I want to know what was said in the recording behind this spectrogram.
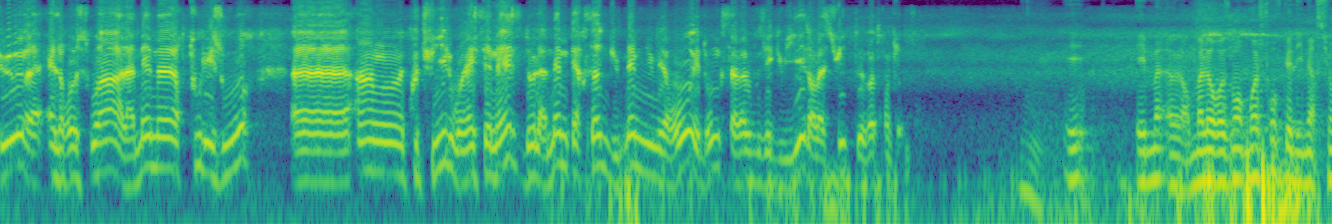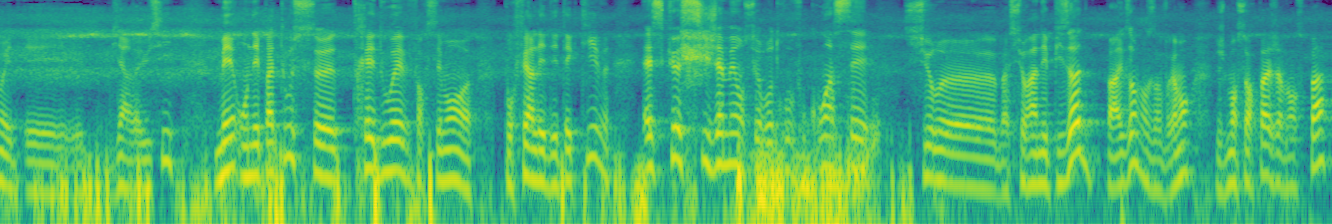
qu'elle reçoit à la même heure tous les jours euh, un coup de fil ou un SMS de la même personne du même numéro et donc ça va vous aiguiller dans la suite de votre enquête. Et, alors, malheureusement, moi je trouve que l'immersion est, bien réussie, mais on n'est pas tous euh, très doués forcément euh, pour faire les détectives. Est-ce que si jamais on se retrouve coincé sur, euh, bah, sur un épisode, par exemple, en disant vraiment je m'en sors pas, j'avance pas,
